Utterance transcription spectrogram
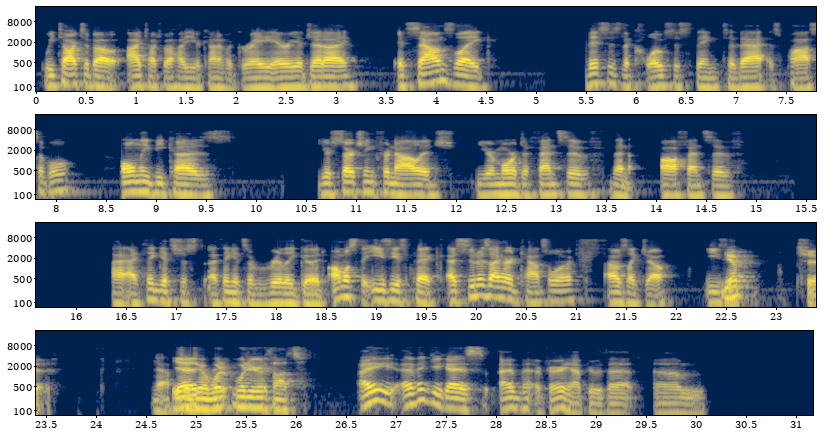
we talked about I talked about how you're kind of a gray area Jedi. It sounds like this is the closest thing to that as possible, only because you're searching for knowledge, you're more defensive than offensive. I, I think it's just I think it's a really good, almost the easiest pick. As soon as I heard counselor, I was like, Joe, easy. Yep. Shit. No. Yeah, So, Joe, what, what are your thoughts? I I think you guys I'm very happy with that. Um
